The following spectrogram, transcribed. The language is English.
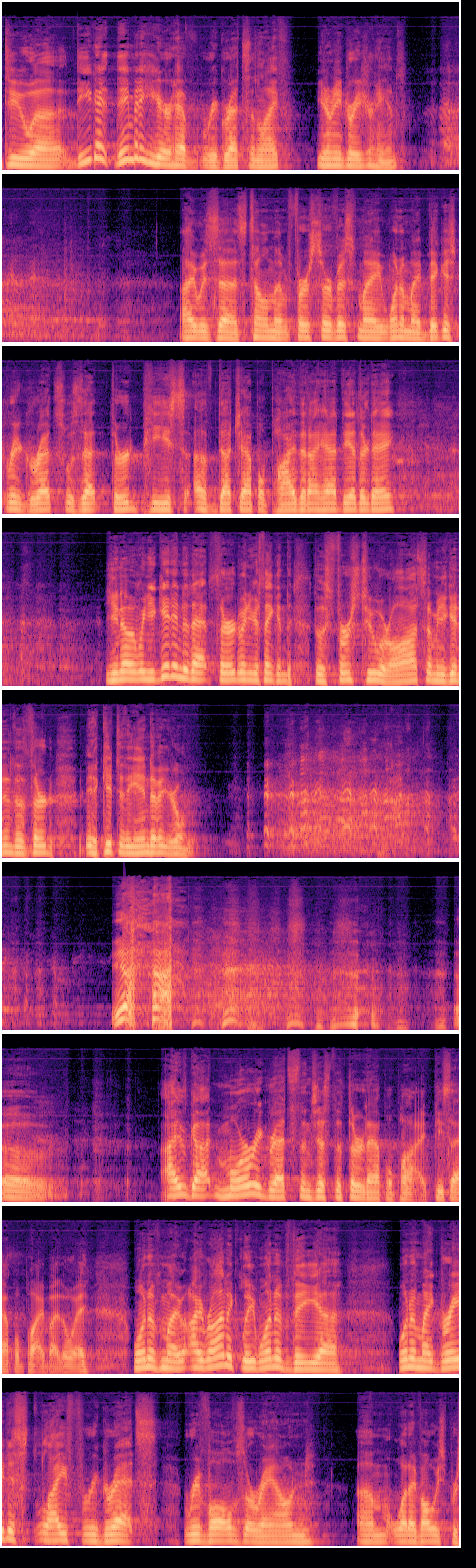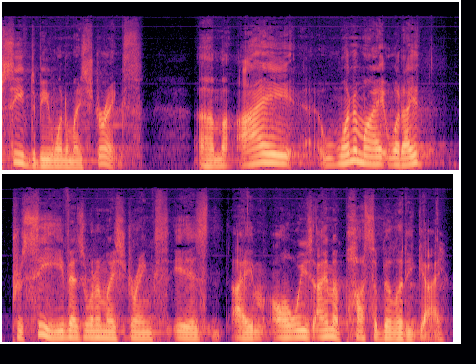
Do, uh, do you guys, anybody here have regrets in life? You don't need to raise your hands. I was uh, telling them at first service, my, one of my biggest regrets was that third piece of Dutch apple pie that I had the other day. You know, when you get into that third one, you're thinking those first two are awesome. You get into the third, you get to the end of it, you're going, yeah. uh, I've got more regrets than just the third apple pie, piece of apple pie, by the way. One of my, ironically, one of the, uh, one of my greatest life regrets revolves around um, what I've always perceived to be one of my strengths. Um, I, one of my, what I perceive as one of my strengths is I'm always, I'm a possibility guy.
